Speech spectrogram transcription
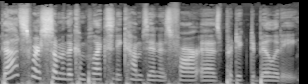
that's where some of the complexity comes in as far as predictability.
